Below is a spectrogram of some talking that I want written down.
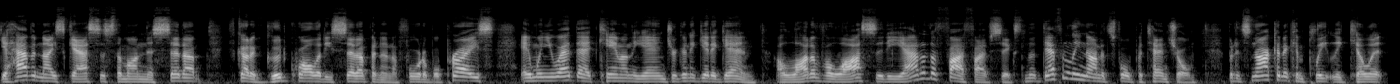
You have a nice gas system on this setup. You've got a good quality setup at an affordable price. And when you add that can on the end, you're going to get, again, a lot of velocity out of the 556. Definitely not its full potential, but it's not going to completely kill it.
